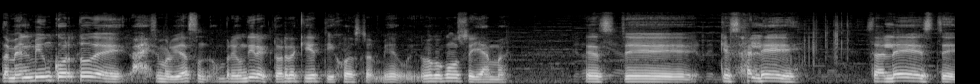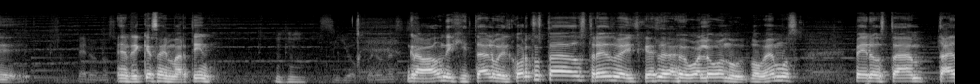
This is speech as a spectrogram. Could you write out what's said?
También vi un corto de, ay, se me olvida su nombre, un director de aquí de Tijuas también, güey. No me acuerdo cómo se llama. Este, que sale, sale, este, Enrique San Martín. Grabado en digital, güey. El corto está a 2-3, güey. que Igual luego lo, lo vemos. Pero está, está,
